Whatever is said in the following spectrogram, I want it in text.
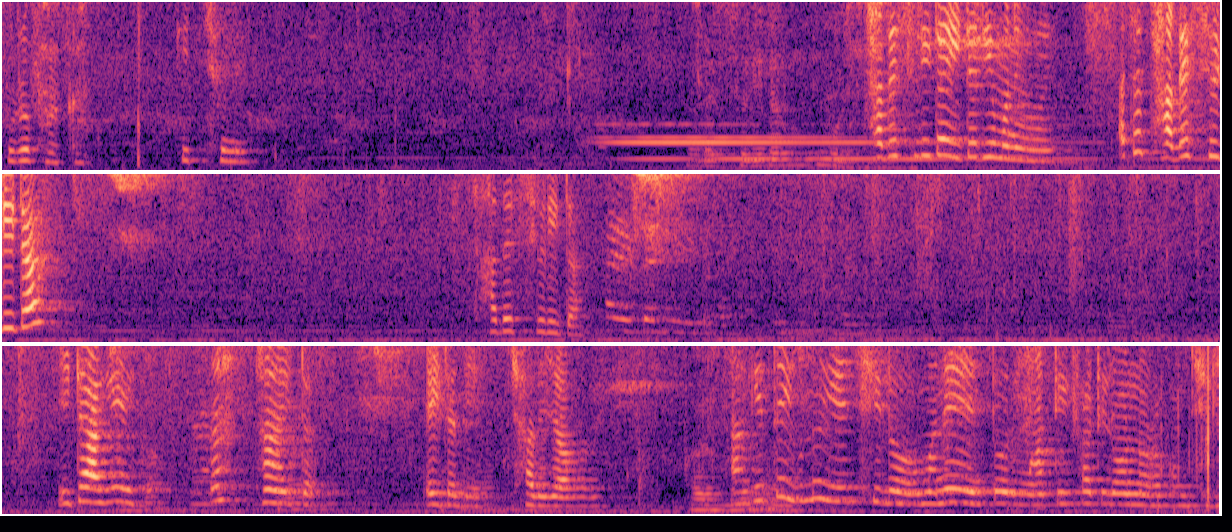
পুরো ফাঁকা, কিচ্ছু নেই। ছাদের সিঁড়িটা এইটা দিয়ে মনে হয়। আচ্ছা ছাদের সিঁড়িটা ছাদের সিঁড়িটা। এটা আগে হ্যাঁ হ্যাঁ এইটা দিয়ে ছাদে যাওয়া হবে। আগে তো এগুলো ইয়ে ছিল মানে তোর মাটির ফাটির অন্যরকম ছিল।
